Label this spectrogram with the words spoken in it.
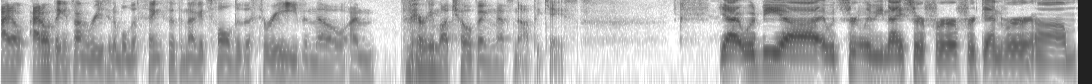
I don't I don't think it's unreasonable to think that the Nuggets fall to the three, even though I'm very much hoping that's not the case. Yeah, it would be. Uh, it would certainly be nicer for for Denver um,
